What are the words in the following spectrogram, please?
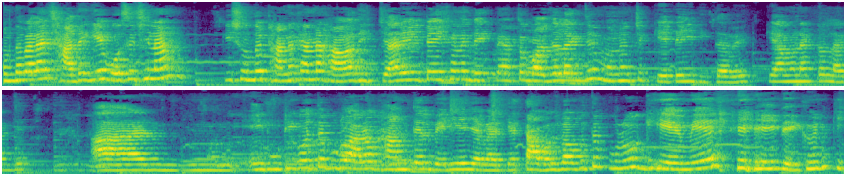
সন্ধ্যাবেলায় ছাদে গিয়ে বসেছিলাম। কি সুন্দর ঠান্ডা ঠান্ডা হাওয়া দিচ্ছে। আর এইটা এখানে দেখতে এত বাজা লাগছে মনে হচ্ছে কেটেই দিতে হবে। কেমন একটা লাগছে। আর এই রুটি করতে পুরো আরও ঘাম তেল বেরিয়ে যাবে আর কি। তাবল বাবু তো পুরো ঘেমে এই দেখুন কি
